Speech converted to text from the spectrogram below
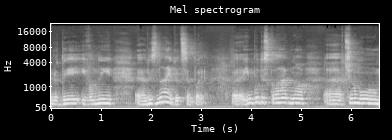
людей, і вони е, не знайдуть себе. Е, Їм буде складно е, в цьому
